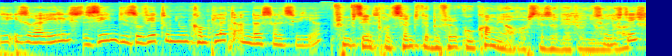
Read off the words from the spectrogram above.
Die Israelis sehen die Sowjetunion komplett anders als wir. 15 Prozent der Bevölkerung kommen ja auch aus der Sowjetunion. Richtig.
